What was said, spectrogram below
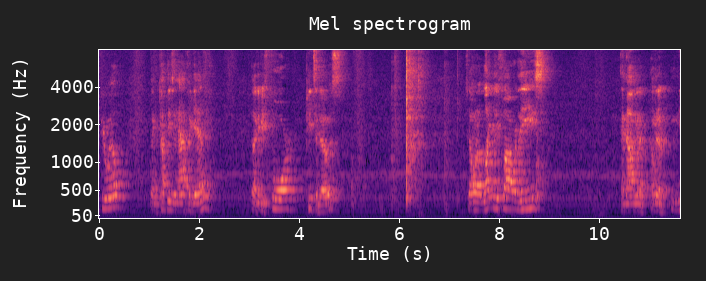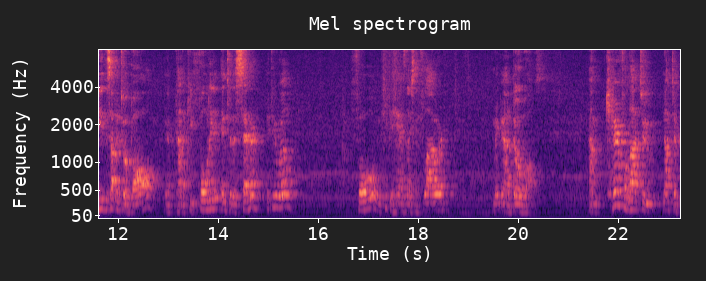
if you will. Then cut these in half again. That'll give me four pizza doughs. So I want to lightly flour these. And now I'm going to, I'm going to knead this up into a ball. I'm going to kind of keep folding it into the center, if you will. Fold and keep your hands nice and floured. Making our dough balls. I'm careful not to, not to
